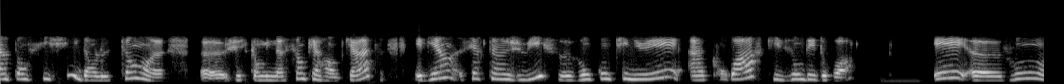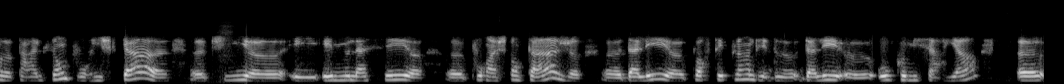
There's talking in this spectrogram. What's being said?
s'intensifie dans le temps euh, euh, jusqu'en 1944, eh bien, certains juifs vont continuer à croire qu'ils ont des droits et euh, vont, par exemple, pour Rishka, qui est, menacé pour un chantage, d'aller porter plainte et d'aller au commissariat. Euh,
